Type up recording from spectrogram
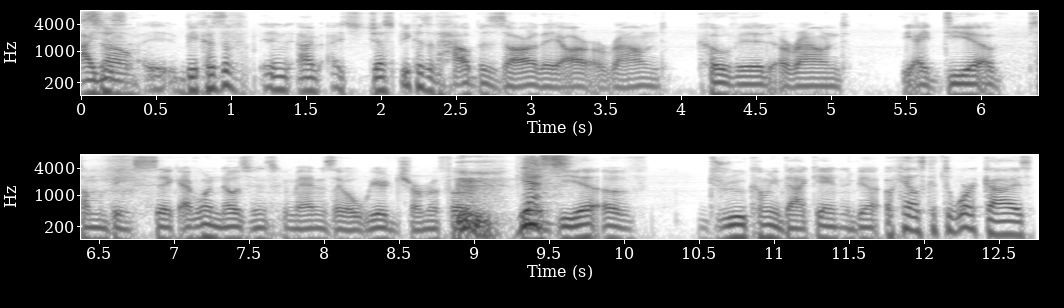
I so. just because of it's just because of how bizarre they are around COVID, around the idea of someone being sick. Everyone knows Vince McMahon is like a weird germaphobe. the yes. idea of Drew coming back in and being like, okay, let's get to work, guys.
